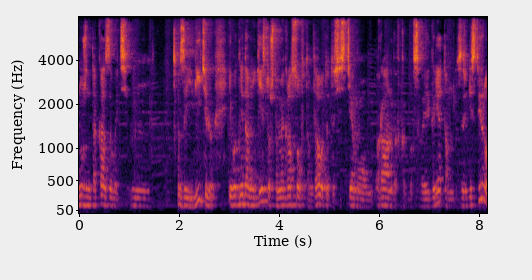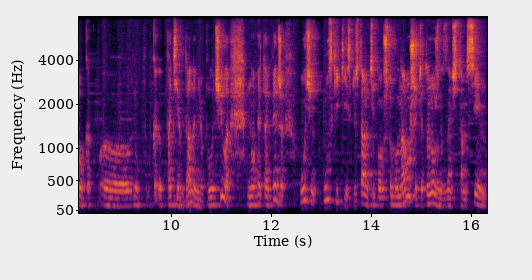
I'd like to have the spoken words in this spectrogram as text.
нужно доказывать заявителю. И вот недавний кейс, то, что Microsoft там, да, вот эту систему рангов как бы в своей игре там зарегистрировал, как э, ну, патент, да, на нее получила, но это, опять же, очень узкий кейс. То есть там, типа, чтобы нарушить, это нужно, значит, там 7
